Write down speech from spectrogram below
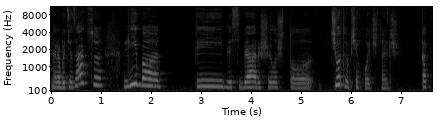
роботизацию, либо ты для себя решила, что чего ты вообще хочешь дальше? Как,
